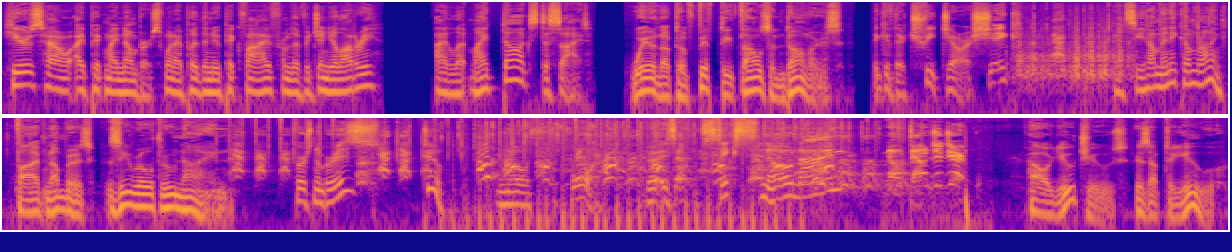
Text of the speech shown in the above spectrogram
Here's how I pick my numbers when I play the new Pick 5 from the Virginia Lottery. I let my dogs decide. Win up to $50,000. I give their treat jar a shake and see how many come running. Five numbers, 0 through 9. First number is two. No, four. Is that six? No, nine? No, down, Ginger! How you choose is up to you.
